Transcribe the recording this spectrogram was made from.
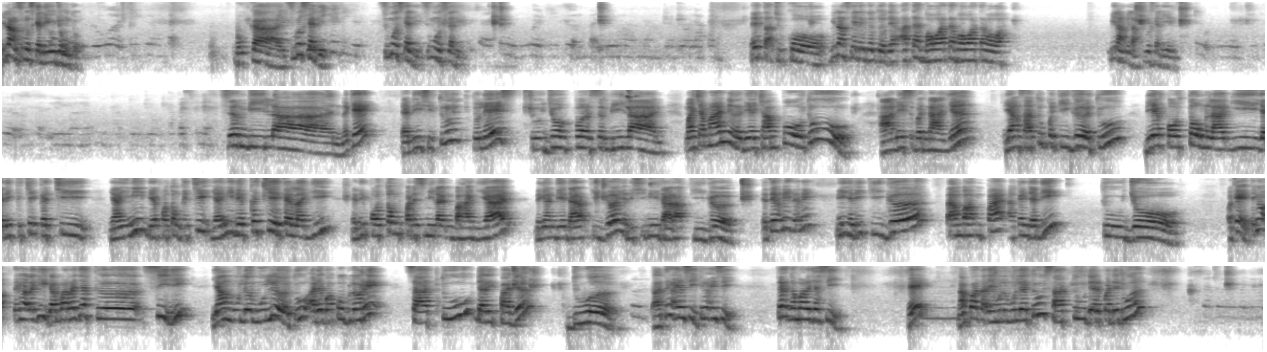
Bilang semua sekali ujung tu. Dua, tiga, empat. Bukan. Semua sekali. Tiga, tiga. Semua sekali, semua sekali. Satu, dua, tiga, empat, lima, enam, tujuh, lapan. Eh tak cukup. Bilang sekali betul-betul. Dia atas, bawah, atas, bawah, atas, bawah. Bilang, bilang. Semua sekali. Sembilan. Okey? Jadi situ tulis tujuh per sembilan. Macam mana dia campur tu? Ah, dia sebenarnya yang satu per tiga tu dia potong lagi jadi kecil-kecil. Yang ini dia potong kecil, yang ini dia kecilkan lagi. Jadi potong pada sembilan bahagian dengan dia darab tiga, jadi sini darab tiga. Ya, tengok ni, tengok ni. Ni jadi tiga tambah empat akan jadi tujuh. Okey, tengok tengok lagi gambar rajah ke C yang mula-mula tu ada berapa belorek? Satu daripada dua. Ah, tengok yang C, tengok yang C. Tengok gambar rajah C. Okey? Nampak tak yang mula-mula tu satu daripada dua?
